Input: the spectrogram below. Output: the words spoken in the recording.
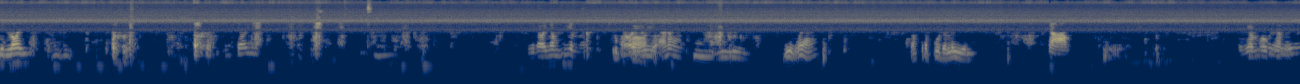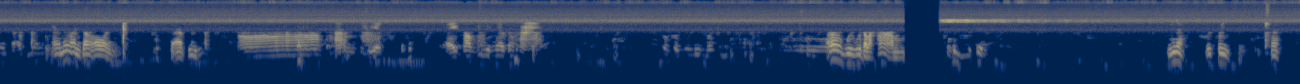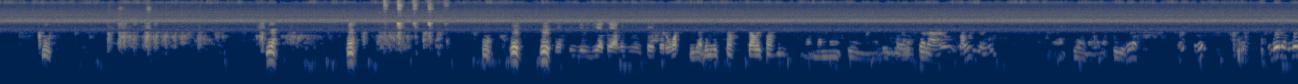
Mình lôi. rồi nhom Lúc rồi gì ăn không điên quá. Hả? Còn cái đập đờ liền. chòm nhom hôm nhom Ai nếu anh cho ôi Sẽ đi Ờ, làm việc Ê không im theo cái hàng Không có gì đi mất Ơ vui vui ta là hàm. Ní này Với phi. Nè Nè. Nè Nè. Nè Ê Ê Nên cho Cho lên cho Năm năm Cho. Là nó bóng rồi Tiền không quên Là quên Đấy, không có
